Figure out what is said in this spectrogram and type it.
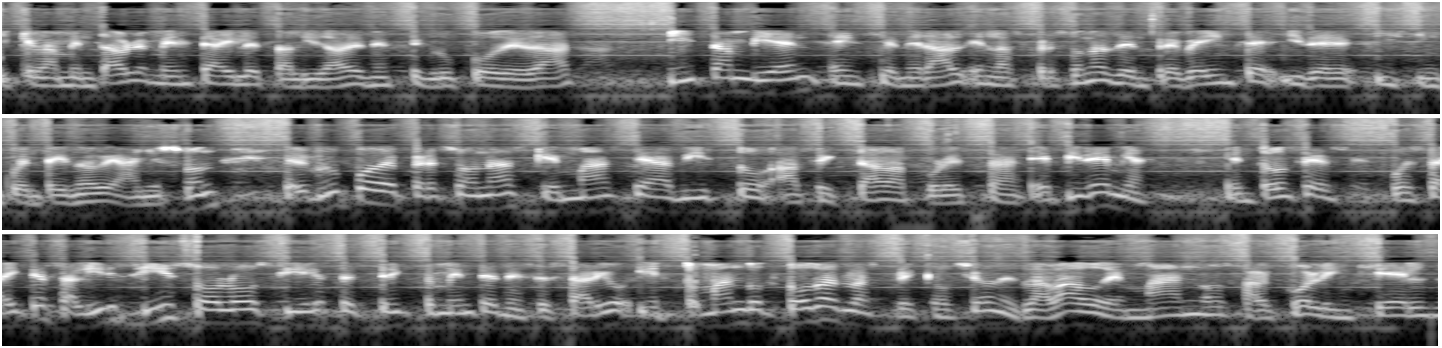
y que lamentablemente hay letalidad en este grupo de edad y también en general en las personas de entre 20 y de y 59 años. Son el grupo de personas que más se ha visto afectada por esta epidemia. Entonces, pues hay que salir sí, solo si es estrictamente necesario y tomando todas las precauciones, lavado de manos, alcohol en gel,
